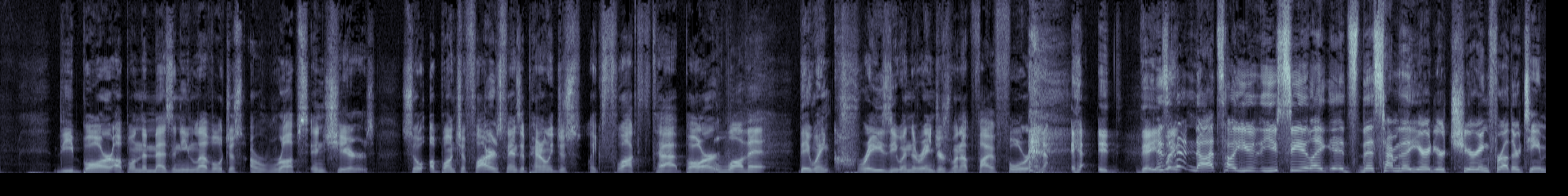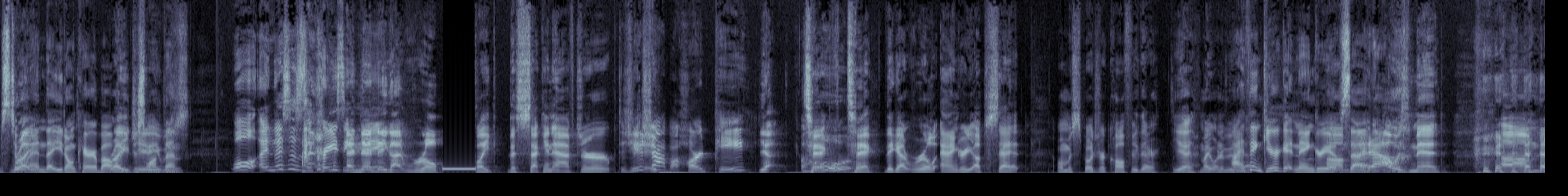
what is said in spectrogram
The bar up on the mezzanine level just erupts in cheers. So a bunch of Flyers fans apparently just like flocked to that bar Love it. they went crazy when the Rangers went up five four, and it, it, they Isn't went it nuts how you you see like it's this time of the year and you're cheering for other teams to Right. win that you don't care about, but you just Katie, want it them. was- Well, and this is the crazy and then they got real like the second after. Did you just drop a hard P? Yeah, tick Oh. tick. They got real angry, upset. Almost spilled your coffee there. Yeah, might want to move. I that. think you're getting angry, Um, upset. I was mad. Um,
